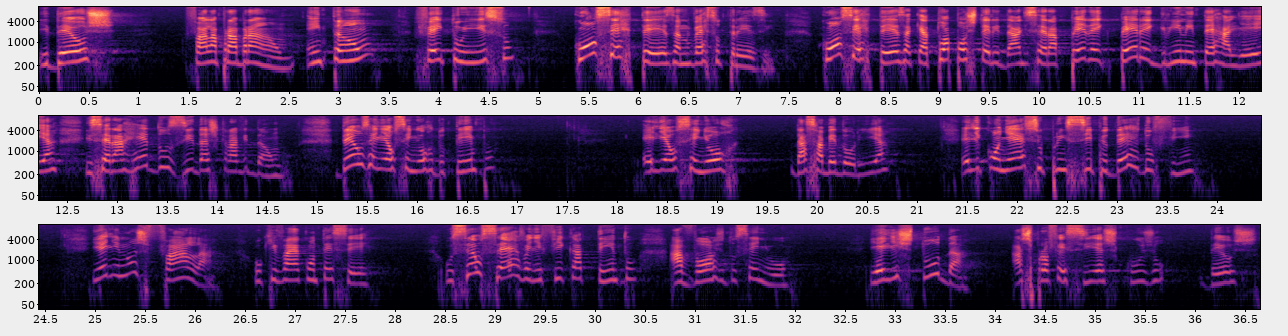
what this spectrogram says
E Deus fala para Abraão: então, feito isso, com certeza, no verso 13, com certeza que a tua posteridade será peregrina em terra alheia e será reduzida à escravidão. Deus, Ele é o Senhor do tempo, Ele é o Senhor da sabedoria, Ele conhece o princípio desde o fim, e Ele nos fala o que vai acontecer. O seu servo, ele fica atento à voz do Senhor. E ele estuda as profecias cujo Deus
